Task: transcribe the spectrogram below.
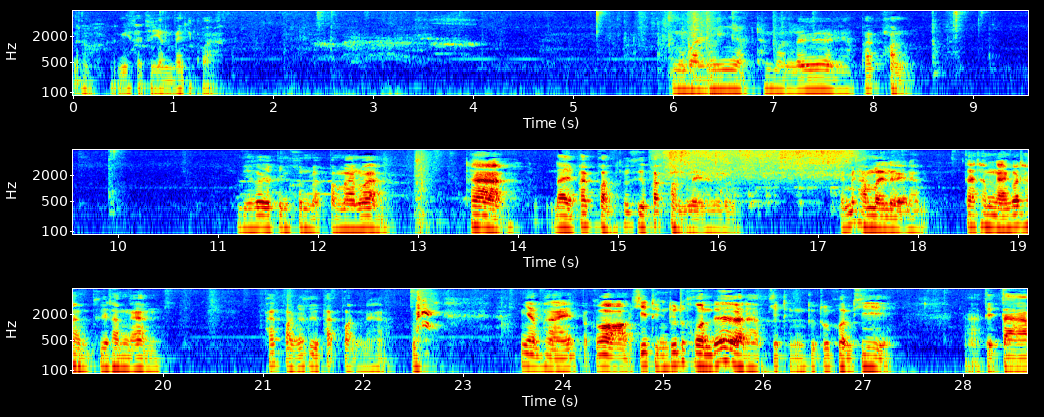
เอาอันนี้ใส่เทียนไปดีกว่า มื่อวานก็เงียบทั้งวันเลยพักผ่อน เบียก็จะเป็นคนแบบประมาณว่า ถ้าได้พักผ่อนก็คือพักผ่อนเลยนะทุกคนแต่ไม่ทำอะไรเลยนะครับถ้าทำงานก็ทำคือทำงาน พักผ่อนก็คือพักผ่อนนะครับ เงียบหายแล้วก็คิดถึงทุกๆคนเด้อนะครับ คิดถึงทุกๆคนที่ติดตาม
